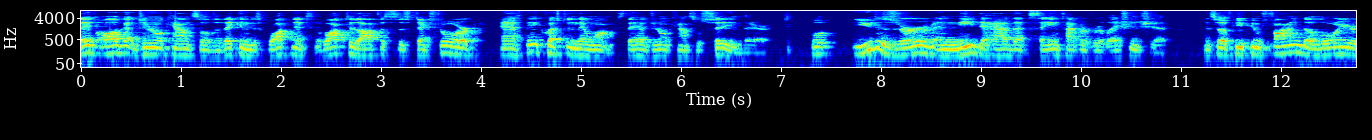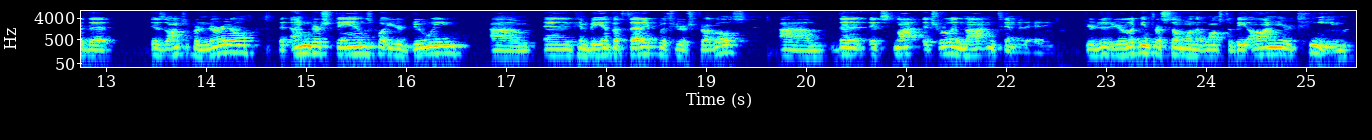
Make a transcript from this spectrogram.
they've all got general counsel that they can just walk next, walk to the offices next door and ask any question they want because they have general counsel sitting there. Well, you deserve and need to have that same type of relationship. And so, if you can find a lawyer that is entrepreneurial, that understands what you're doing, um, and can be empathetic with your struggles, um, then it's not. It's really not intimidating. You're just, you're looking for someone that wants to be on your team,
